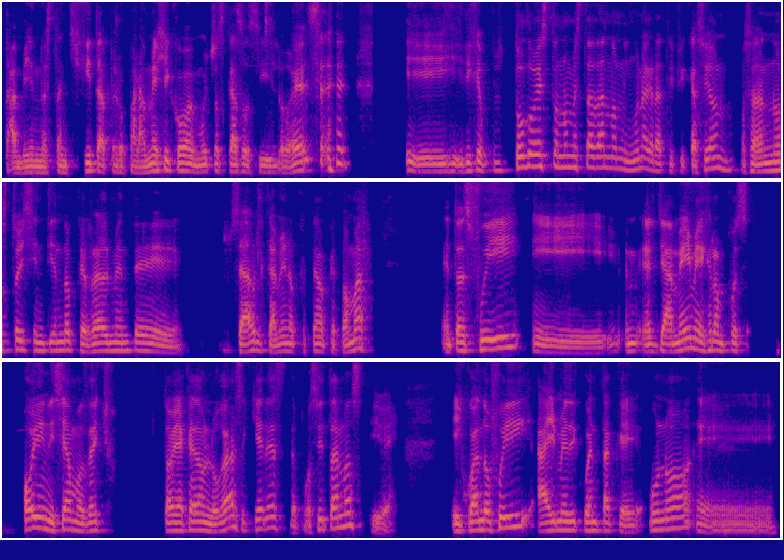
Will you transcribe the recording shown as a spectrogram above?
también no es tan chiquita, pero para México en muchos casos sí lo es. y, dije, pues todo esto no me está dando ninguna gratificación. O sea, no estoy sintiendo que realmente sea el camino que tengo que tomar. Entonces fui y llamé y me dijeron, pues hoy iniciamos, de hecho, todavía queda un lugar, si quieres, deposítanos y ve. Y cuando fui, ahí me di cuenta que uno, eh,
